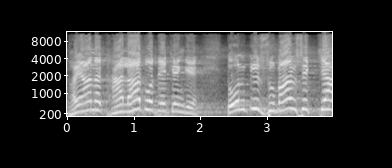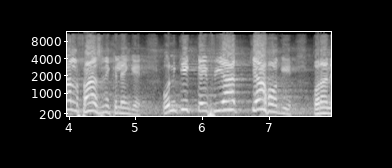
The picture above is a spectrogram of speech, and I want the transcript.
بھیانک حالات وہ دیکھیں گے تو ان کی زبان سے کیا الفاظ نکلیں گے؟ ان کی کیفیات کیا ہوگی؟ قرآن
